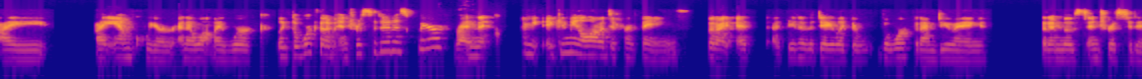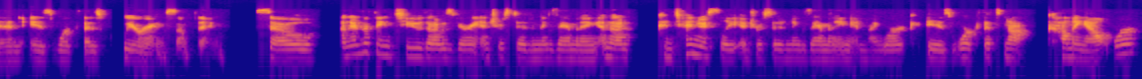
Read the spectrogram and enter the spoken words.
I I am queer and I want my work, like the work that I'm interested in is queer. Right. And that, I mean, it can mean a lot of different things, but I, at, at the end of the day, like the, the work that I'm doing that I'm most interested in is work that is queering something. So another thing too, that I was very interested in examining and that I'm continuously interested in examining in my work is work that's not coming out work.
